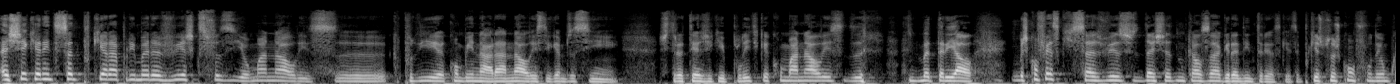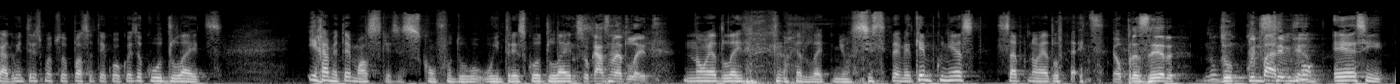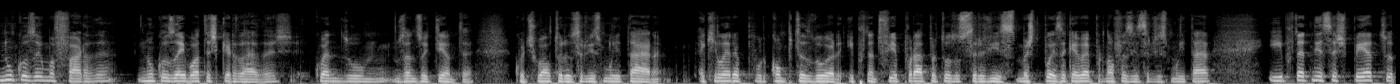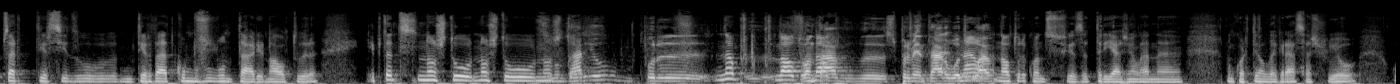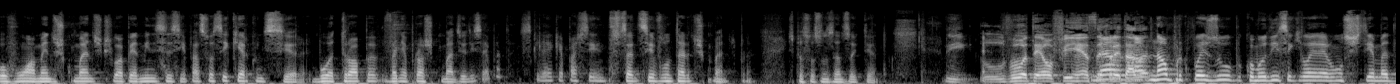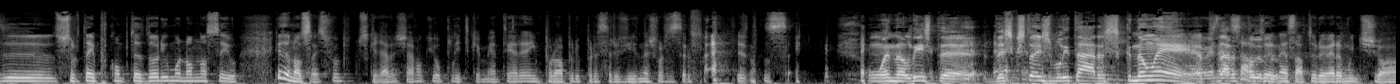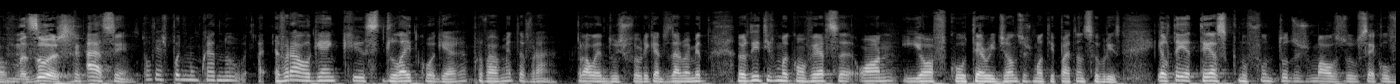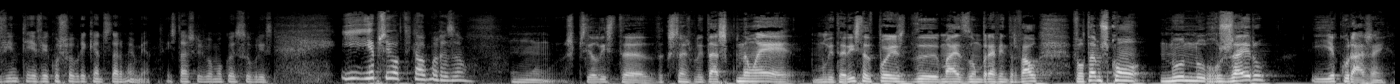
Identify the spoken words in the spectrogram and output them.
achei que era interessante porque era a primeira vez que se fazia uma análise uh, que podia combinar a análise, digamos assim, estratégica e política com uma análise de, de, material. Mas confesso que isso às vezes deixa de me causar grande interesse, quer dizer, porque as pessoas confundem um bocado o interesse que uma pessoa possa ter com a coisa com o deleite. E realmente é mau, quer dizer, se confunde o, o, interesse com o deleite. No seu caso não é deleite? Não é deleite, não é deleite nenhum, sinceramente. Quem me conhece sabe que não é deleite. É o prazer nunca, do conhecimento. Repare, não, é assim, nunca usei uma farda, nunca usei botas cardadas. Quando, nos anos 80, quando chegou a altura do serviço militar, aquilo era por computador e, portanto, fui apurado para todo o serviço, mas depois acabei por não fazer serviço militar. E, portanto, nesse aspecto, apesar de ter sido, me ter dado como voluntário na altura, e portanto não estou não estou não voluntário estou... por não porque, porque na altura, vontade na altura, de experimentar o outro não, lado. na altura quando se fez a triagem lá na no quartel da Graça acho eu houve um homem dos comandos que chegou ao pé de mim e disse assim pá, se você quer conhecer boa tropa venha para os comandos. Eu disse é, pá, se calhar é capaz de ser interessante ser voluntário dos comandos. Pronto. isso passou-se nos anos 80 e levou até ao fim essa não, empreitada? Não, não, porque depois, o, como eu disse, aquilo era um sistema de sorteio por computador e o meu nome não saiu. Quer dizer, não sei se foi porque se calhar achavam que eu politicamente era impróprio para servir nas Forças Armadas, não sei. Um analista das questões militares que não é, apesar de tudo. Altura, nessa altura eu era muito jovem. Mas hoje. Ah, sim. Aliás, ponho-me um bocado no. Haverá alguém que se deleite com a guerra? Provavelmente haverá para além dos fabricantes de armamento. No outro dia tive uma conversa on e off com o Terry Jones, dos Monty Python, sobre isso. Ele tem a tese que, no fundo, todos os males do século XX têm a ver com os fabricantes de armamento. E está a escrever uma coisa sobre isso. E é possível que tenha alguma razão. Um especialista de questões militares que não é militarista. Depois de mais um breve intervalo, voltamos com Nuno Rogério e a coragem.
